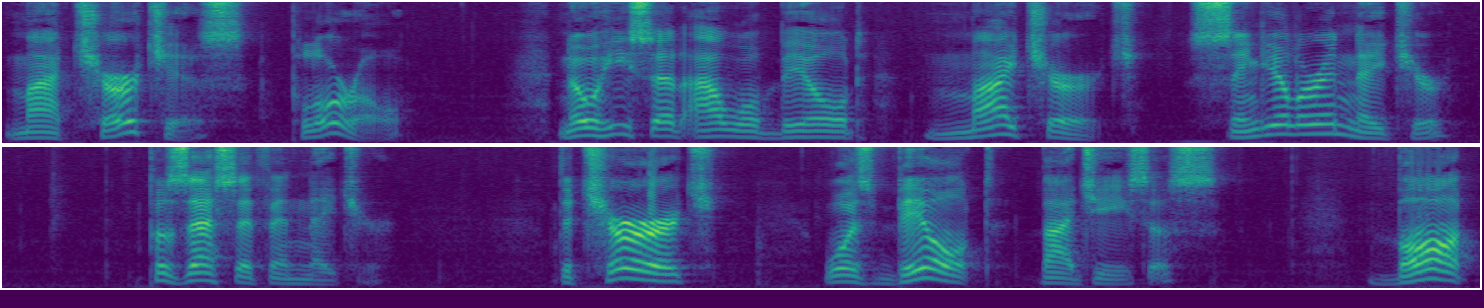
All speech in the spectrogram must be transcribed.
my churches, plural. No, he said, I will build my church, singular in nature, possessive in nature. The church was built by Jesus, bought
